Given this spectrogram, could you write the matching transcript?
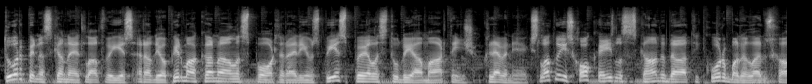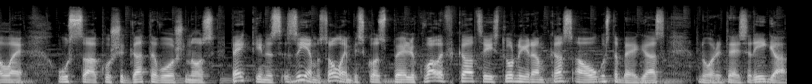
Turpina skanēt Latvijas radio pirmā kanāla sporta raidījums piespēle studijā Mārtiņš Kļavinieks. Latvijas hokeja izlases kandidāti Kurbada ledus hallē uzsākuši gatavošanos Pekinas Ziemas Olimpisko spēļu kvalifikācijas turnīram, kas augusta beigās noritēs Rīgā.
